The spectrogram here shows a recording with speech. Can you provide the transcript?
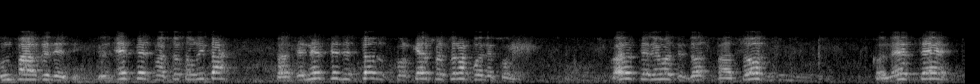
Un parte de este. Este es más ahorita, pertenece de todos, cualquier persona puede comer. Cuando tenemos dos pasos, con este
